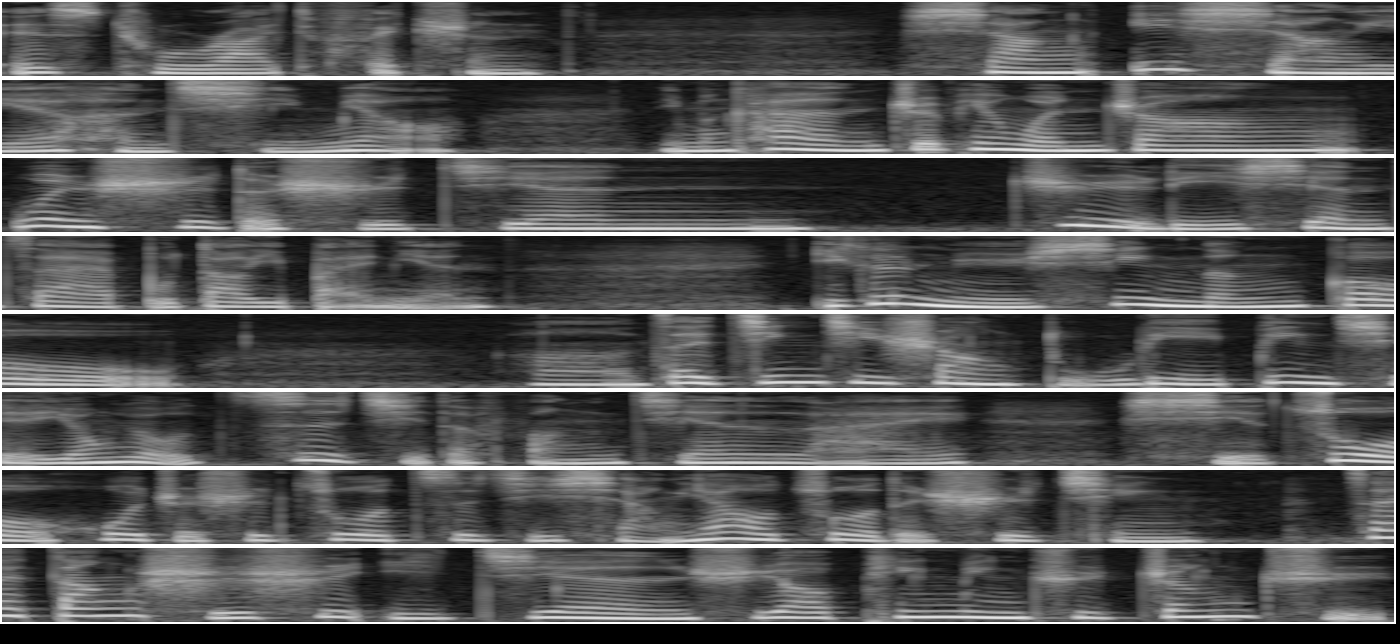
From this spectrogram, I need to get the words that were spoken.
is to write fiction. 想一想也很奇妙。你们看这篇文章问世的时间，距离现在不到一百年。一个女性能够，嗯、在经济上独立，并且拥有自己的房间来写作，或者是做自己想要做的事情，在当时是一件需要拼命去争取，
